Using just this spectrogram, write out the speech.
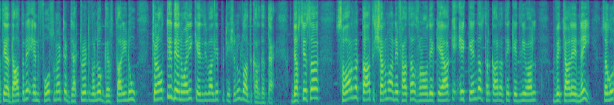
ਅਤੇ ਅਦਾਲਤ ਨੇ ਇਨਫੋਰਸਮੈਂਟ ਡਾਇਰੈਕਟੋਰੇਟ ਵੱਲੋਂ ਗ੍ਰਿਫਤਾਰੀ ਨੂੰ ਚੁਣੌਤੀ ਦੇਣ ਵਾਲੀ ਕੇਜਰੀਵਾਲ ਦੀ ਪਟੀਸ਼ਨ ਨੂੰ ਰੱਦ ਕਰ ਦਿੱਤਾ ਹੈ। ਜਸਟਿਸ ਸਵਰਨਕਾਂਤ ਸ਼ਰਮਾ ਨੇ ਫੈਸਲਾ ਸੁਣਾਉਂਦੇ ਕਿਹਾ ਕਿ ਇਹ ਕੇਂਦਰ ਸਰਕਾਰ ਅਤੇ ਕੇਜਰੀਵਾਲ ਵਿਚਾਲੇ ਨਹੀਂ, ਸਗੋਂ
